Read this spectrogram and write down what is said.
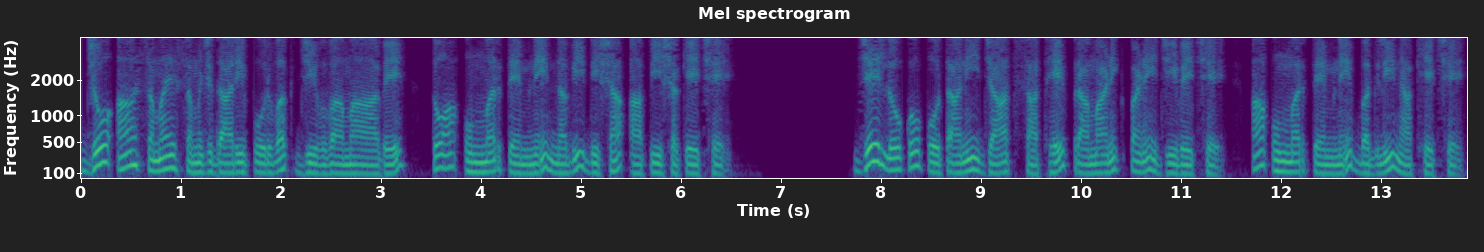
જો આ સમય સમજદારીપૂર્વક જીવવામાં આવે, તો આ ઉંમર તેમને નવી દિશા આપી શકે છે. જે લોકો પોતાની જાત સાથે પ્રામાણિકપણે જીવે છે, આ ઉંમર તેમને બદલી નાખે છે.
